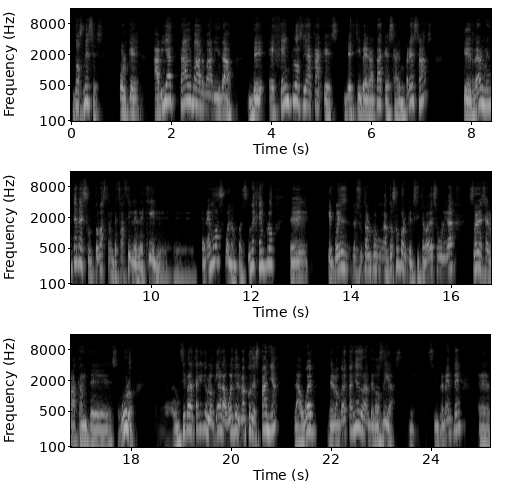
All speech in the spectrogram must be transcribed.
dos meses, porque había tal barbaridad de ejemplos de ataques, de ciberataques a empresas, que realmente resultó bastante fácil elegir. Eh, tenemos, bueno, pues un ejemplo eh, que puede resultar un poco cantoso porque el sistema de seguridad suele ser bastante seguro. Un ciberataque que bloquea la web del Banco de España, la web del Banco de España durante dos días. Pues simplemente, eh,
